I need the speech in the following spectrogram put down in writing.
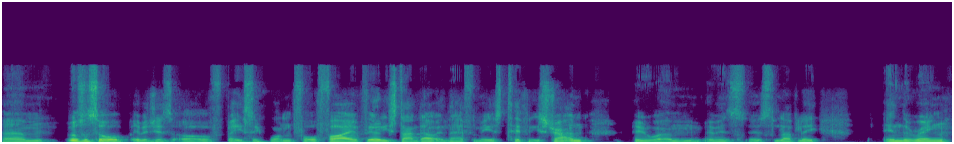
Um, we also saw images of Basic One Four Five. The only standout in there for me is Tiffany Stratton, who um who is is lovely in the ring.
